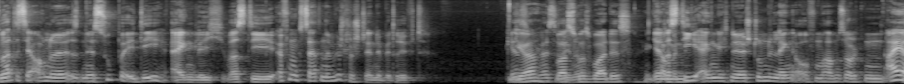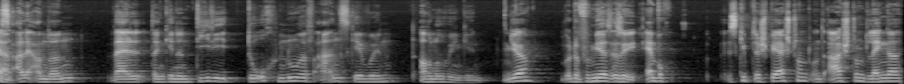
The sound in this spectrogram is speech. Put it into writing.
Du hattest ja auch eine, eine super Idee eigentlich, was die Öffnungszeiten der Würstelstände betrifft. Kennst ja, was, noch? was war das? Ich Ja, dass die eigentlich eine Stunde länger offen haben sollten Ah, ja. als alle anderen, weil dann können die, die doch nur auf eins gehen wollen, auch noch hingehen. Ja, oder von mir aus, also einfach, es gibt eine Sperrstunde und eine Stunde länger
